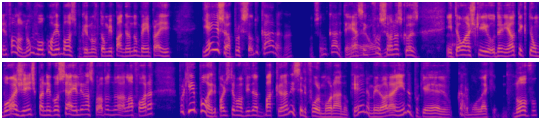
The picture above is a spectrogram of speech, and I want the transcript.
Ele falou: não vou correr Boston, porque não estão me pagando bem para ir. E é isso, é a profissão do cara, né? Do cara, tem assim é que funcionam as coisas. Então, acho que o Daniel tem que ter um bom agente para negociar ele nas provas lá fora, porque, pô, ele pode ter uma vida bacana e se ele for morar no Quênia, melhor ainda, porque é, o cara, moleque novo,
